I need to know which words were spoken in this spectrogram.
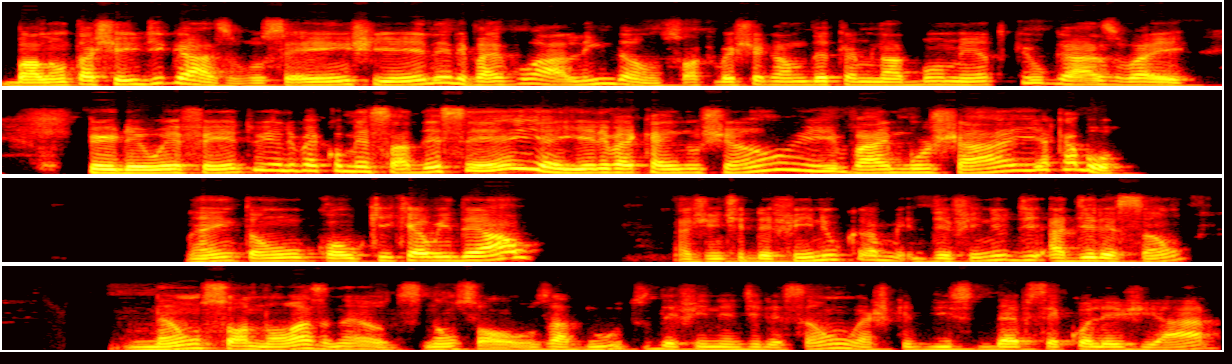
balão tá cheio de gás. Você enche ele, ele vai voar lindão. Só que vai chegar um determinado momento que o gás vai perder o efeito e ele vai começar a descer e aí ele vai cair no chão e vai murchar e acabou. Né? Então, o que, que é o ideal? A gente define, o, define a direção, não só nós, né? não só os adultos definem a direção, acho que isso deve ser colegiado,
